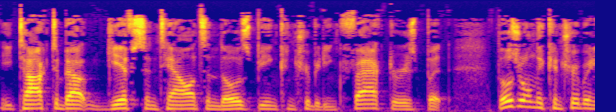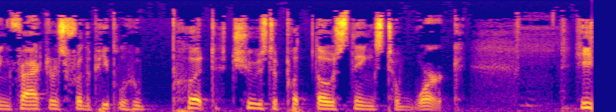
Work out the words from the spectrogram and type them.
he talked about gifts and talents and those being contributing factors, but those are only contributing factors for the people who put choose to put those things to work. He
